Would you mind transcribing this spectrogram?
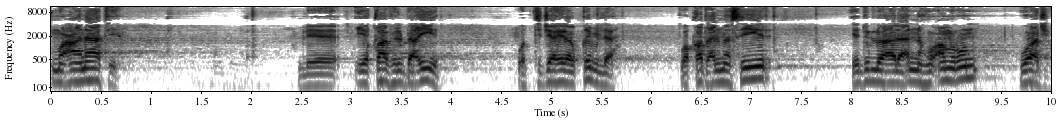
ومعاناته لإيقاف البعير واتجاه إلى القبلة وقطع المسير يدل على أنه أمر واجب.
